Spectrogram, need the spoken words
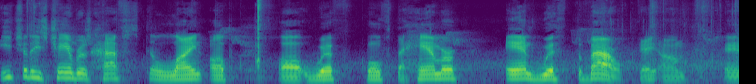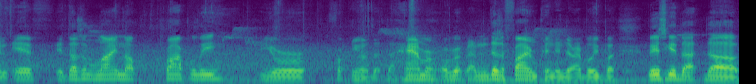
each of these chambers has to line up uh, with both the hammer and with the barrel, okay? Um, and if it doesn't line up properly, your, you know, the, the hammer, or I mean, there's a firing pin in there, I believe, but basically the, the,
